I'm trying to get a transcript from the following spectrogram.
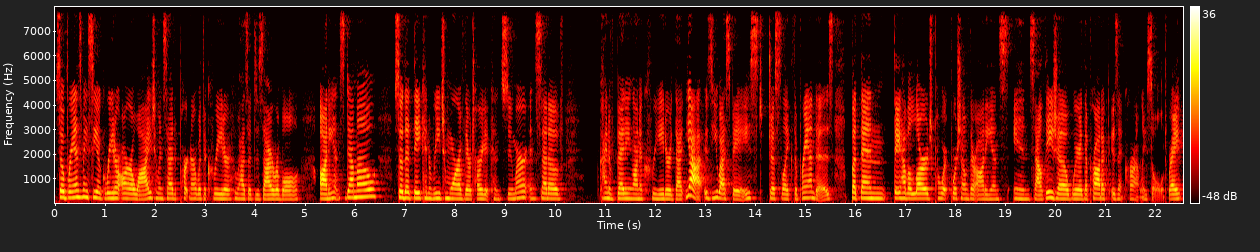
So brands may see a greater ROI to instead partner with a creator who has a desirable audience demo so that they can reach more of their target consumer instead of kind of betting on a creator that yeah is US based just like the brand is. But then they have a large portion of their audience in South Asia where the product isn't currently sold right?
